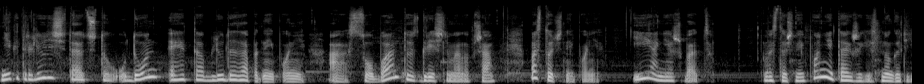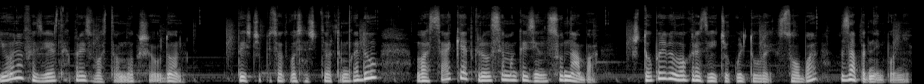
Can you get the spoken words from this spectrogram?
Некоторые люди считают, что удон – это блюдо Западной Японии, а соба, то есть гречневая лапша, – Восточной Японии. И они ошибаются. В Восточной Японии также есть много регионов, известных производством лапши удон. В 1584 году в Осаке открылся магазин Сунаба – что привело к развитию культуры соба в Западной Японии.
